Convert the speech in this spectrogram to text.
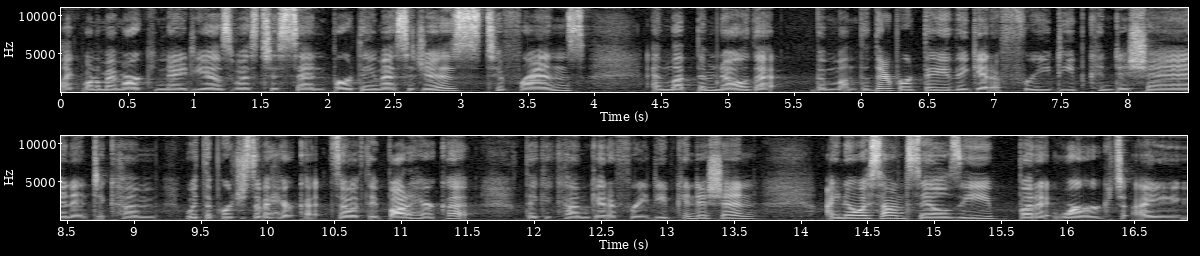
like one of my marketing ideas was to send birthday messages to friends and let them know that the month of their birthday they get a free deep condition and to come with the purchase of a haircut. So if they bought a haircut, they could come get a free deep condition I know I sound salesy, but it worked. I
